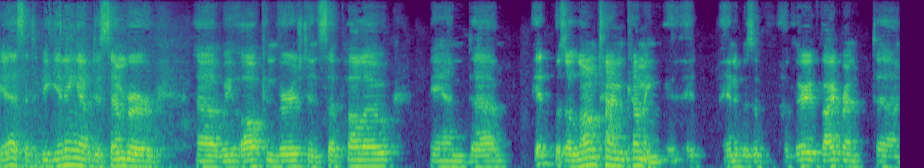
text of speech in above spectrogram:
Yes, at the beginning of December, uh, we all converged in Sao Paulo and uh, it was a long time coming, it, and it was a, a very vibrant uh,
